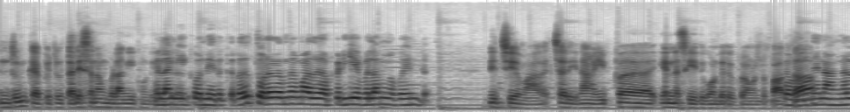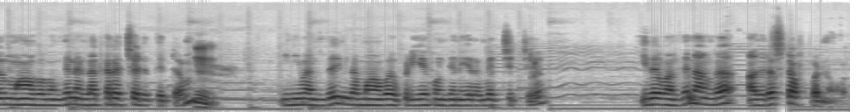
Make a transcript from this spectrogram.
இன்றும் கேபிட்டல் தரிசனம் விளங்கி விளங்கி கொண்டிருக்கிறது. தொடர்ந்தும் அது அப்படியே விளங்க வேண்டும். நிச்சயமாக. சரி நாங்க இப்ப என்ன செய்து கொண்டிருக்கிறோம் என்று பார்த்தா? நாங்கள் மாவை வந்து நல்லா கரைச்செடுத்துட்டோம் ம், இனி வந்து இந்த மாவை இப்படியே கொஞ்ச நேரம் வச்சுட்டு இதை வந்து நாங்க அதில் ஸ்டஃப் பண்ணுவோம்.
